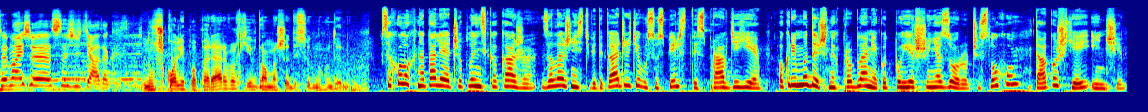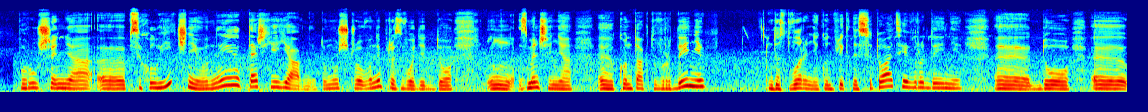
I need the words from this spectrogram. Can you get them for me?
Це майже все життя так. Ну, в школі по перервах і вдома ще десь одну годину. Психолог Наталія Чаплинська каже, залежність від гаджетів у суспільстві справді є. Окрім медичних проблем, як от погіршення зору чи слуху, також є й інші. Порушення е, психологічні вони теж є явні, тому що вони призводять до зменшення е, контакту в родині. До створення конфліктних ситуацій в родині, е, до е,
